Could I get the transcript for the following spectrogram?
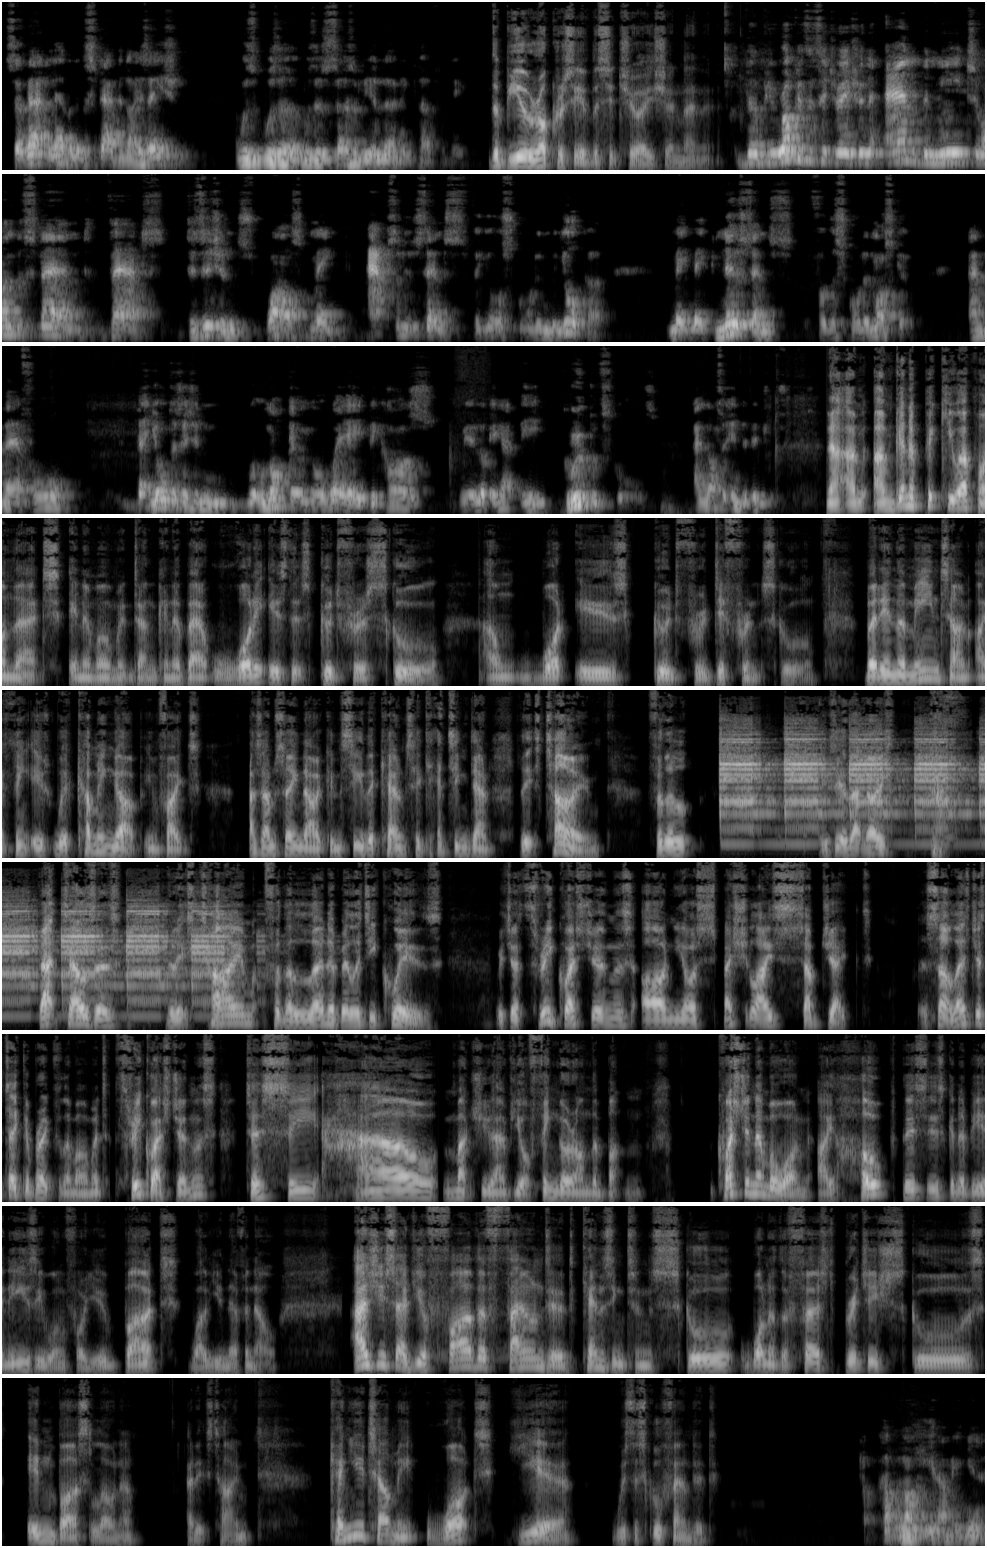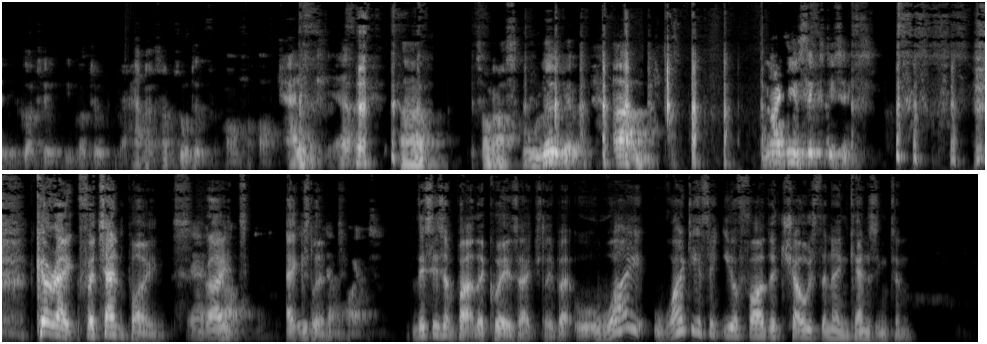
So that level of standardization was, was, a, was a, certainly a learning curve for me the bureaucracy of the situation then the bureaucracy of the situation and the need to understand that decisions whilst make absolute sense for your school in Mallorca may make no sense for the school in Moscow and therefore that your decision will not go your way because we are looking at the group of schools and not at individuals. Now, I'm I'm going to pick you up on that in a moment, Duncan, about what it is that's good for a school and what is good for a different school. But in the meantime, I think we're coming up, in fact, as I'm saying now, I can see the counter getting down. It's time for the. You hear that noise? that tells us that it's time for the learnability quiz, which are three questions on your specialized subject. So let's just take a break for the moment. Three questions to see how much you have your finger on the button. Question number one. I hope this is going to be an easy one for you, but, well, you never know. As you said, your father founded Kensington School, one of the first British schools in Barcelona at its time. Can you tell me what year was the school founded? come along, you know, I mean, you know, you've got to you've got to have a, some sort of, of, of challenge here. um, it's on our school logo. Um, 1966. Correct for ten points. Yeah, right, well, excellent. 10 points. This isn't part of the quiz actually, but why why do you think your father chose the name Kensington?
